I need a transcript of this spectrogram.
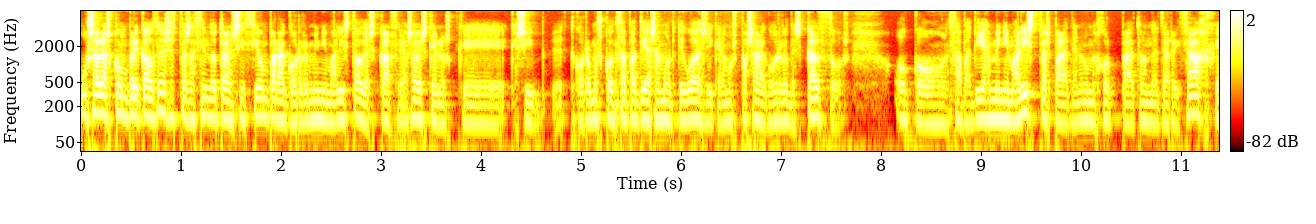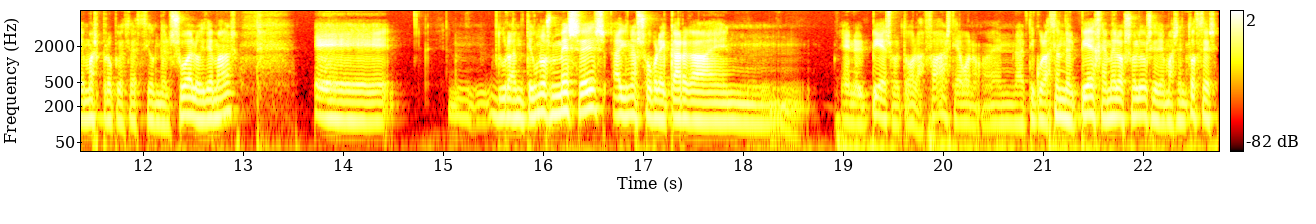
úsalas con precaución si estás haciendo transición para correr minimalista o descalzo. Ya sabes que los que, si corremos con zapatillas amortiguadas y queremos pasar a correr descalzos o con zapatillas minimalistas para tener un mejor patrón de aterrizaje, más propiocepción del suelo y demás, eh, durante unos meses hay una sobrecarga en, en el pie, sobre todo la fascia, bueno, en la articulación del pie, gemelos sólidos y demás. Entonces,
